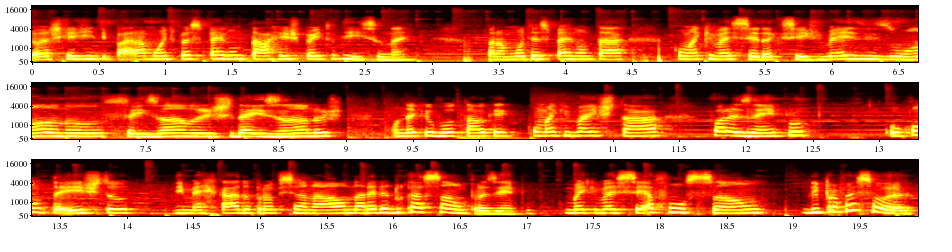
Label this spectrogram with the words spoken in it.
eu acho que a gente para muito para se perguntar a respeito disso, né? Para muitas perguntar como é que vai ser daqui seis meses, um ano, seis anos, dez anos, onde é que eu vou estar, como é que vai estar, por exemplo, o contexto de mercado profissional na área da educação, por exemplo. Como é que vai ser a função de professora?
